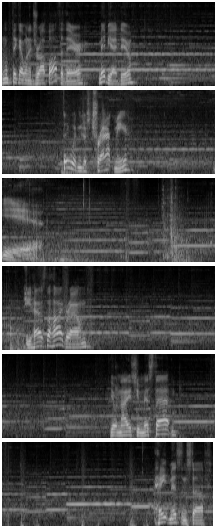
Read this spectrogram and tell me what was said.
don't think I want to drop off of there. Maybe I do. Wouldn't just trap me. Yeah. He has the high ground. Yo, nice, you missed that? Hate missing stuff.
